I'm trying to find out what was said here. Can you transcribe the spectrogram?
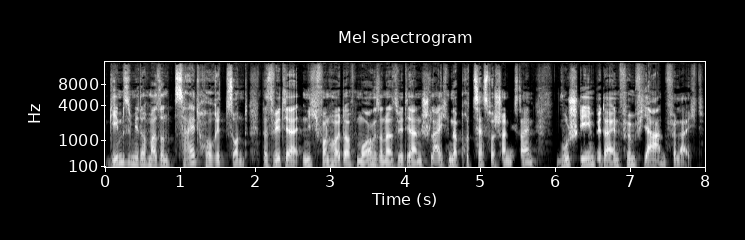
Geben Sie mir doch mal so einen Zeithorizont. Das wird ja nicht von heute auf morgen, sondern das wird ja ein schleichender Prozess wahrscheinlich sein. Wo stehen wir da in fünf Jahren vielleicht?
